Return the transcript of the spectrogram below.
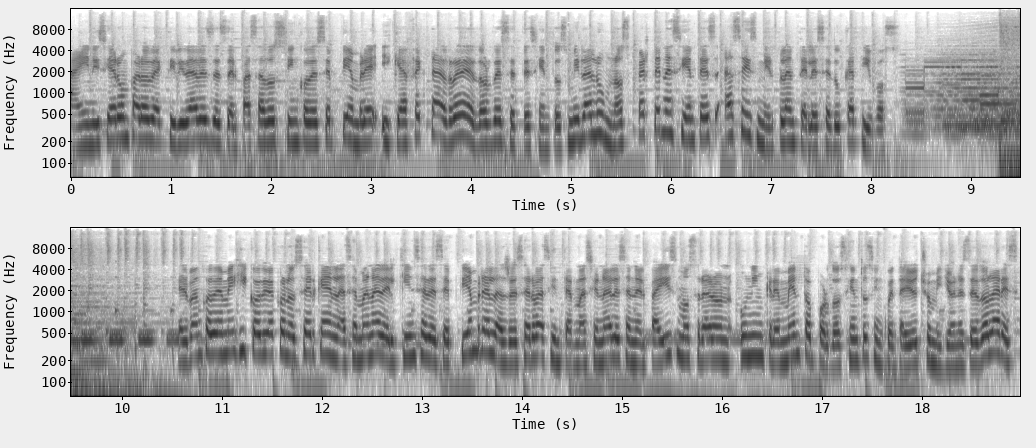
a iniciar un paro de actividades desde el pasado 5 de septiembre y que afecta alrededor de 700.000 alumnos pertenecientes a 6.000 planteles educativos. El Banco de México dio a conocer que en la semana del 15 de septiembre las reservas internacionales en el país mostraron un incremento por 258 millones de dólares.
